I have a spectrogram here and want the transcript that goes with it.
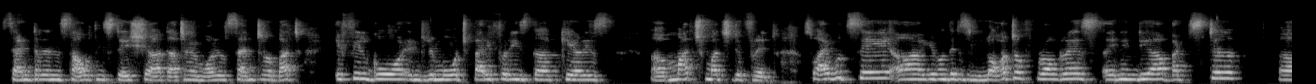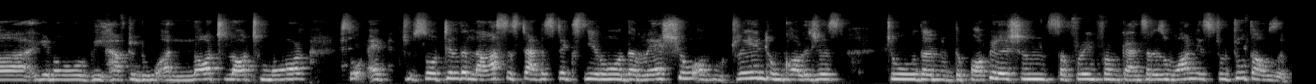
center in Southeast Asia, Tata Memorial Center. But if we'll go in remote peripheries, the care is uh, much much different so i would say uh, you know there is a lot of progress in india but still uh, you know we have to do a lot lot more. So at so till the last statistics you know the ratio of trained oncologists to the, the population suffering from cancer is 1 is to 2000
